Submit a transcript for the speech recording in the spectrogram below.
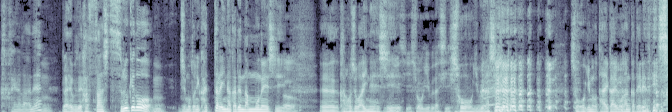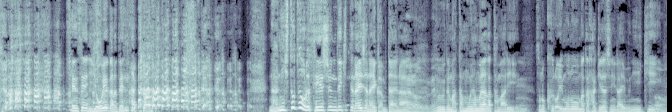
抱えながらね、うんライブで発散しするけど、地元に帰ったら田舎で何もねえし、うんえー彼女はいねえいいし、し、将棋部だし。将棋部だし、将棋部の大会もなんか出れねえし、先生に弱えから出んなったら、何一つ俺青春できてないじゃないかみたいな。なるほどね。風でまたモヤモヤがたまり、ん。その黒いものをまた吐き出しにライブに行き、うん。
